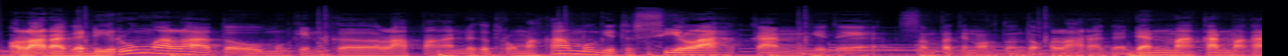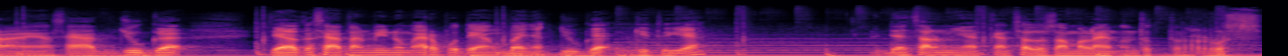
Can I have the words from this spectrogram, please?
Olahraga di rumah lah atau mungkin ke lapangan deket rumah kamu gitu silahkan gitu ya. Sempetin waktu untuk olahraga. Dan makan makanan yang sehat juga. Jaga kesehatan minum air putih yang banyak juga gitu ya dan selalu mengingatkan satu sama lain untuk terus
